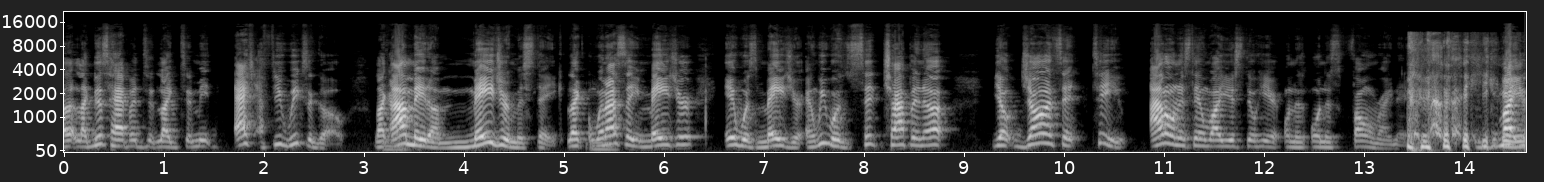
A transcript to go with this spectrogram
uh, like this happened to like to me actually a few weeks ago. Like Yeah. I made a major mistake. Like when Mhm. I say major, it was major, and we were sit chopping up. Yo, John said, "T, I don't understand why you're still here on this on this phone right now." he, Mike,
